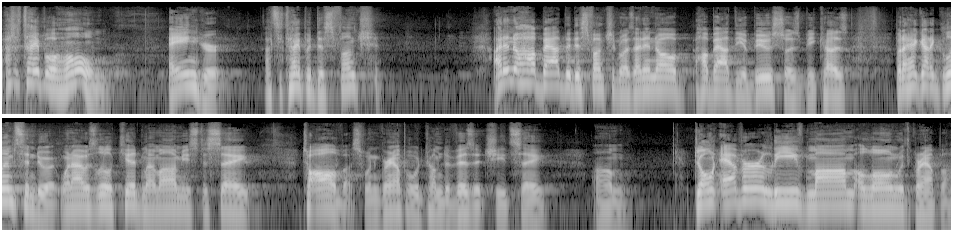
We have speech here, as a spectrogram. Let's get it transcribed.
That's a type of home. Anger, that's a type of dysfunction. I didn't know how bad the dysfunction was. I didn't know how bad the abuse was because, but I had got a glimpse into it. When I was a little kid, my mom used to say to all of us, when grandpa would come to visit, she'd say, um, Don't ever leave mom alone with grandpa.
